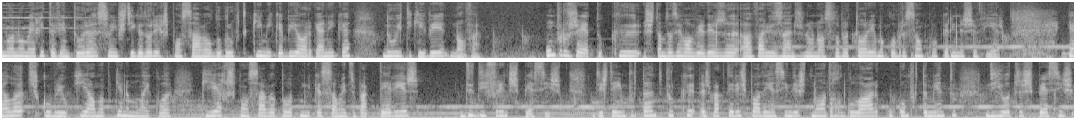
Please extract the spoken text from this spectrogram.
meu nome é Rita Ventura, sou investigadora e responsável do grupo de Química Bioorgânica do ITQB Nova. Um projeto que estamos a desenvolver desde há vários anos no nosso laboratório é uma colaboração com a Karina Xavier. Ela descobriu que há uma pequena molécula que é responsável pela comunicação entre bactérias de diferentes espécies. Isto é importante porque as bactérias podem, assim, deste modo, regular o comportamento de outras espécies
